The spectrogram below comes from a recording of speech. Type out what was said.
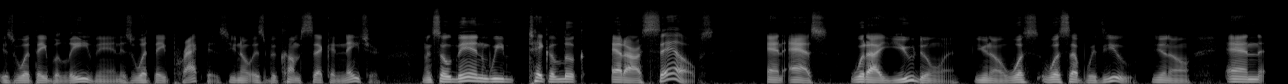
is what they believe in, is what they practice. You know, it's become second nature. And so then we take a look at ourselves and ask, what are you doing? You know, what's what's up with you? You know, and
